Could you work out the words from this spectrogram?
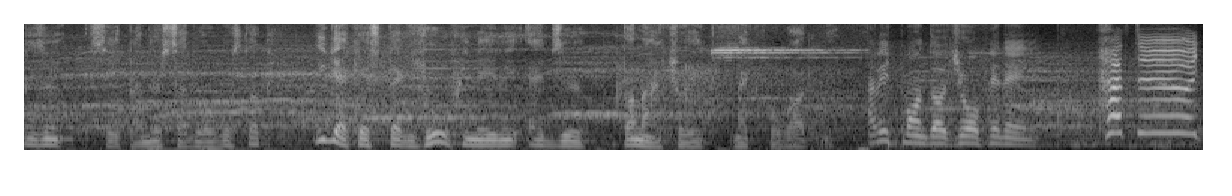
bizony szépen összedolgoztak, igyekeztek Zsófi néni edző tanácsait megfogadni. Hát mit mondott Zsófi néni? Hát, hogy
